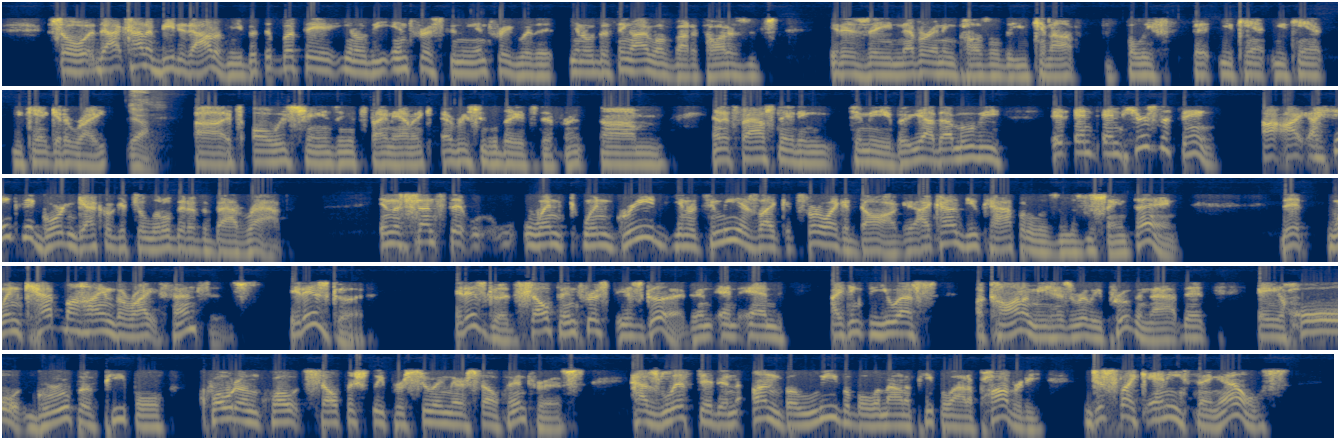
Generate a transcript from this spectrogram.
So that kind of beat it out of me. But the, but the you know the interest and the intrigue with it. You know the thing I love about it, Todd, is it's it is a never-ending puzzle that you cannot fully fit. You can't. You can't. You can't get it right. Yeah. Uh, it's always changing. It's dynamic. Every single day, it's different. Um, and it's fascinating to me. But yeah, that movie. It, and and here's the thing. I, I think that Gordon Gekko gets a little bit of a bad rap, in the sense that when when greed, you know, to me is like it's sort of like a dog. I kind of view capitalism as the same thing. That when kept behind the right fences, it is good. It is good. Self interest is good, and and and I think the U.S. economy has really proven that, that a whole group of people, quote unquote, selfishly pursuing their self interest has lifted an unbelievable amount of people out of poverty, just like anything else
